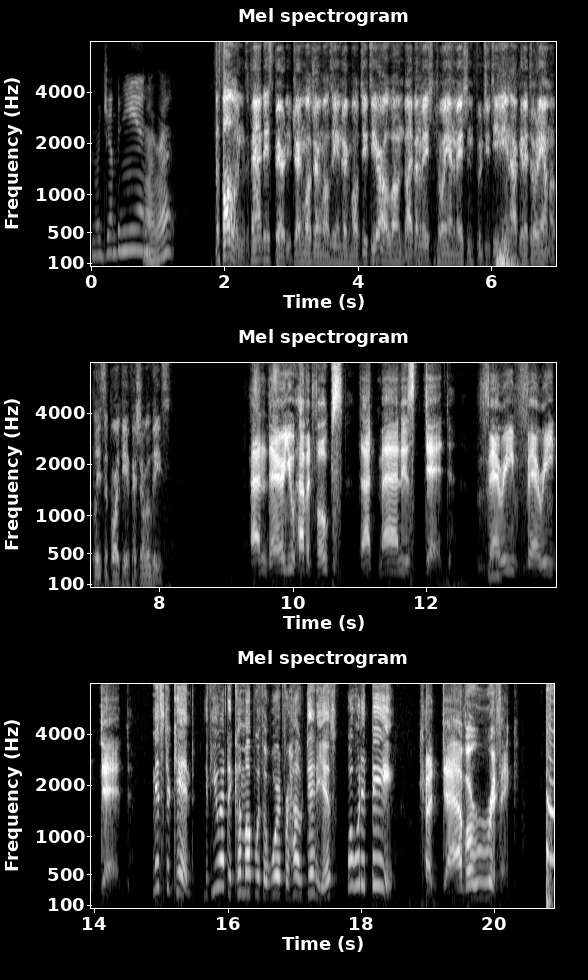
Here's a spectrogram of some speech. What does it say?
We're jumping in. All right. The following is a fan-based parody. Dragon Ball, Dragon Ball Z, and Dragon Ball GT are all owned by Funimation Toei Animation, Fuji TV, and Akira Toriyama. Please support the official release. And there you have it, folks. That man is dead. Very, very dead. Mr. Kent, if you had to come up with a word for how dead he is, what would it be? Cadaverific. Yamcha!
